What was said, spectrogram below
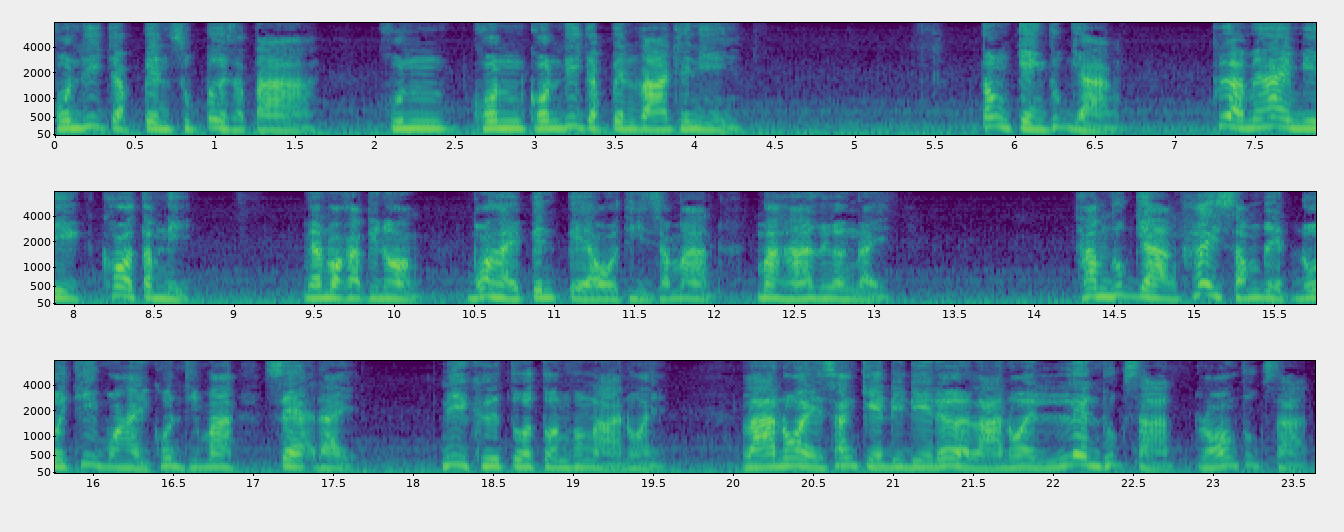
คนที่จะเป็นซูเปอร์สตาร์คุณคนคนที่จะเป็นราชินี ต้องเก่งทุกอย่าง เพื่อไม่ให้มีข้อตำหนิแม่นบอกครับพี่น้องบ่ให้เป็นเปลวที่สามารถมาหาเรื่องได้ทำทุกอย่างให้สำเร็จโดยที่บ่ให้คนที่มาแซะได้นี่คือตัวตนของหลาหน่อยลาหน่อย สังเกตดีๆเด้อลาหน่อยเล่นทุกศาสตร์ร้องทุกศาสตร์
